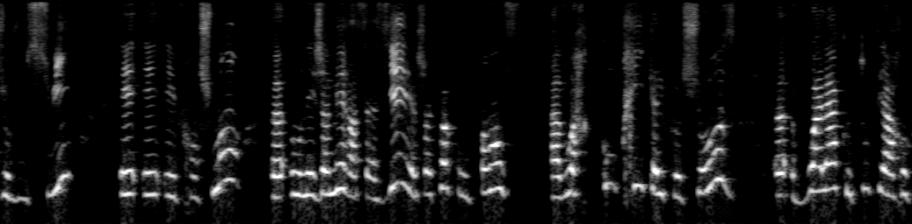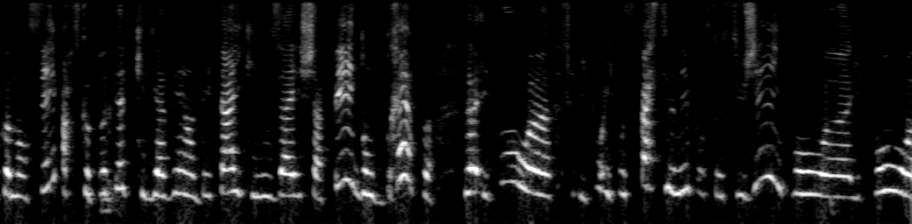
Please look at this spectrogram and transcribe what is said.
je vous suis. Et, et franchement, on n'est jamais rassasié. À chaque fois qu'on pense avoir compris quelque chose, euh, voilà que tout est à recommencer parce que peut-être qu'il y avait un détail qui nous a échappé. Donc bref, euh, il faut euh, il faut il faut se passionner pour ce sujet. Il faut il faut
